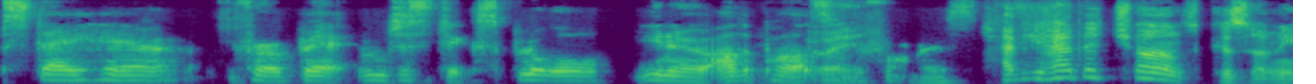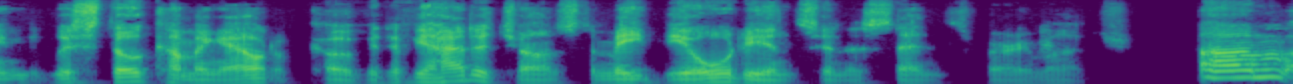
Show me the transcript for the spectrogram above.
stay here for a bit and just explore, you know, other parts of the forest. Have you had a chance? Because I mean, we're still coming out of COVID. Have you had a chance to meet the audience in a sense, very much? Um,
